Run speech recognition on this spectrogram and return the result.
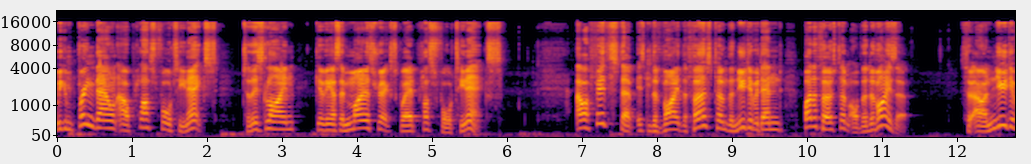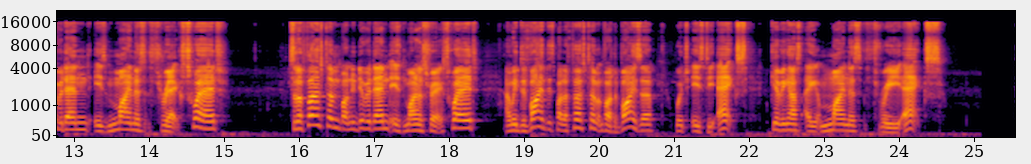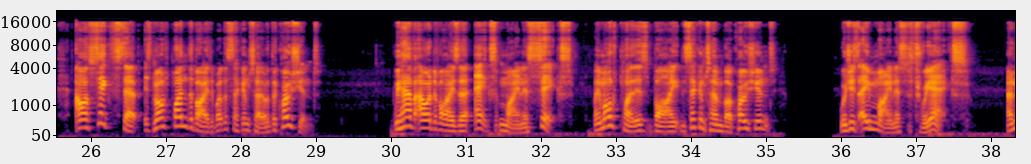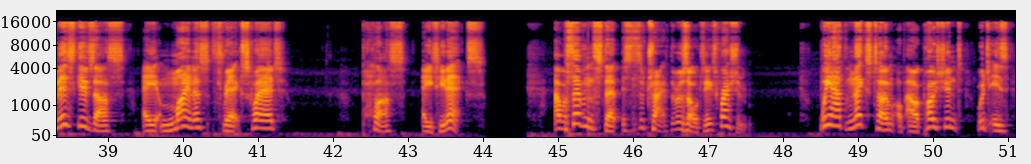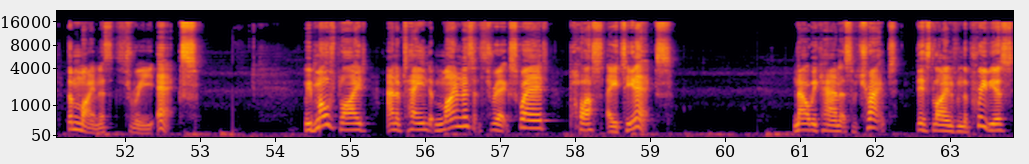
We can bring down our plus 14x to this line, giving us a minus 3x squared plus 14x. Our fifth step is to divide the first term of the new dividend by the first term of the divisor. So our new dividend is minus 3x squared. So the first term of our new dividend is minus 3x squared, and we divide this by the first term of our divisor, which is the x, giving us a minus 3x. Our sixth step is multiplying the divisor by the second term of the quotient. We have our divisor x minus 6. We multiply this by the second term of our quotient, which is a minus 3x. And this gives us a minus 3x squared plus 18x. Our seventh step is to subtract the resulting expression. We have the next term of our quotient, which is the minus 3x. We've multiplied and obtained minus 3x squared plus 18x. Now we can subtract this line from the previous,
